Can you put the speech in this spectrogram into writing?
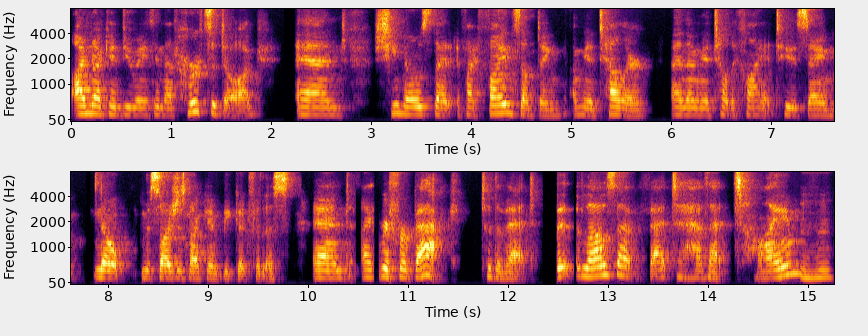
I'm not going to do anything that hurts a dog. And she knows that if I find something, I'm going to tell her. And I'm going to tell the client too, saying, no, massage is not going to be good for this. And I refer back to the vet. It allows that vet to have that time Mhm.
